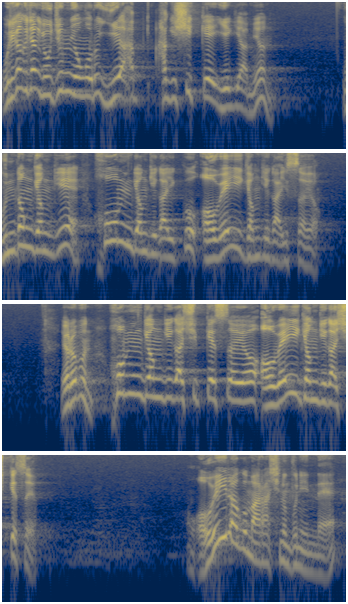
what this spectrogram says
우리가 그냥 요즘 용어로 이해하기 쉽게 얘기하면 운동 경기에 홈 경기가 있고 어웨이 경기가 있어요. 여러분, 홈 경기가 쉽겠어요? 어웨이 경기가 쉽겠어요? 어웨이라고 말하시는 분이 있네.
